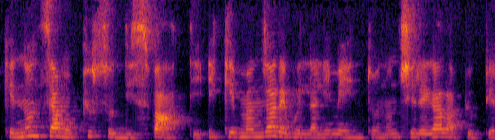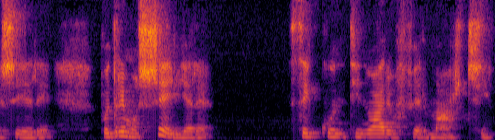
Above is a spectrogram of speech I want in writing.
che non siamo più soddisfatti e che mangiare quell'alimento non ci regala più piacere, potremo scegliere se continuare o fermarci.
